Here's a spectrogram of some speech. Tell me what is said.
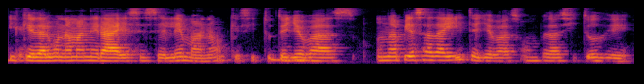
y que de alguna manera ese es el lema, ¿no? Que si tú te llevas una pieza de ahí, te llevas un pedacito de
